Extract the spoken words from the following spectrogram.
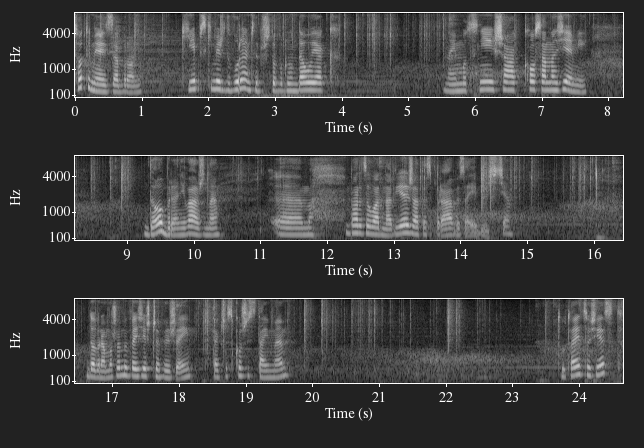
Co ty miałeś za broń? Kiepski miecz dwuręczny, przecież to wyglądało jak najmocniejsza kosa na ziemi. Dobra, nieważne. Em, bardzo ładna wieża, te sprawy, zajebiście. Dobra, możemy wejść jeszcze wyżej, także skorzystajmy. Tutaj coś jest?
